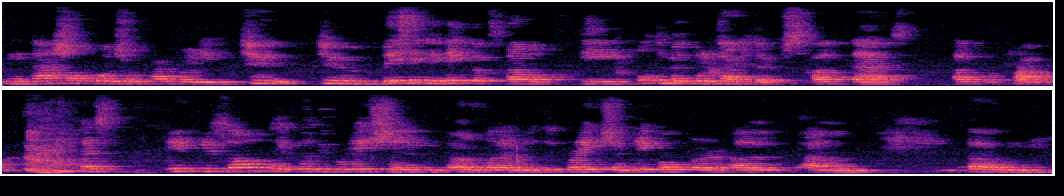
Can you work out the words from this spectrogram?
the national cultural property to to basically make themselves the ultimate protectors of that of the problem. Saw like the liberation or whatever, the liberation takeover of um, um,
